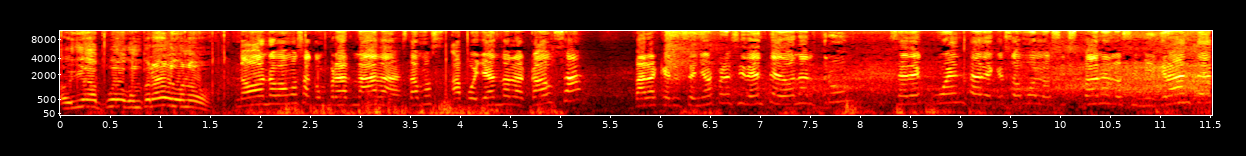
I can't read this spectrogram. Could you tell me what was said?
¿Hoy día puedo comprar algo o no? No, no vamos a comprar nada. Estamos apoyando la causa para que el señor presidente Donald Trump se dé cuenta de que somos los hispanos, los inmigrantes,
